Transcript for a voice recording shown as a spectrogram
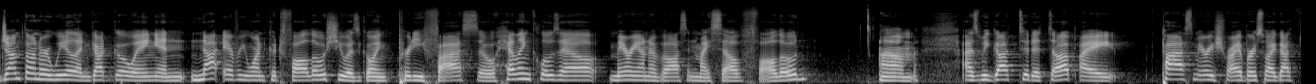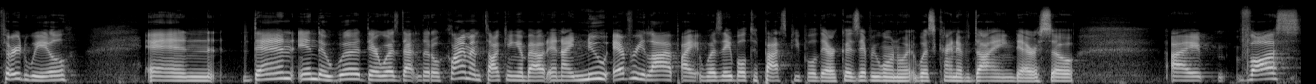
jumped on her wheel and got going and not everyone could follow. She was going pretty fast. So Helen Clauzel, Marianne Vos and myself followed. Um, as we got to the top, I passed Marie Schreiber, so I got third wheel. And then in the wood, there was that little climb I'm talking about, and I knew every lap I was able to pass people there because everyone wa- was kind of dying there. So I Vos,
